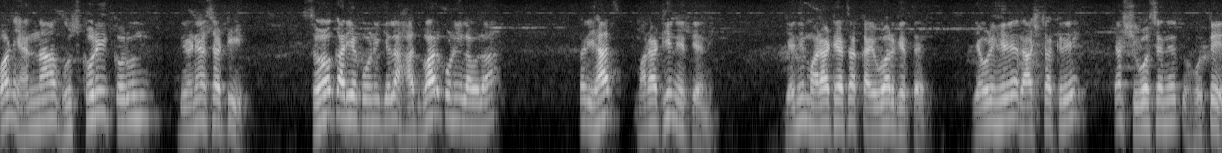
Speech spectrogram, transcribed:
पण ह्यांना घुसखोरी करून देण्यासाठी सहकार्य कोणी केलं हातभार कोणी लावला तर ह्याच मराठी नेत्यांनी ज्यांनी मराठ्याचा कैवार घेत आहेत ज्यावेळी हे राज ठाकरे त्या शिवसेनेत होते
